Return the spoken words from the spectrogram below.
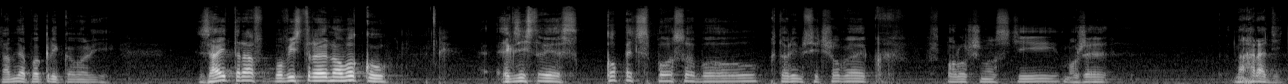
na mňa pokrikovali. Zajtra po vystrojenom oku existuje kopec spôsobov, ktorým si človek v spoločnosti môže nahradiť.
